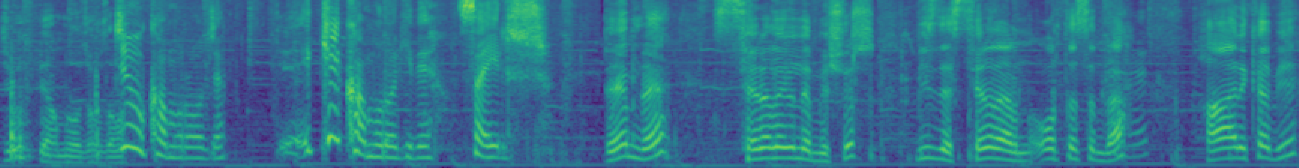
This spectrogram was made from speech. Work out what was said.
Cıvık bir hamur olacak o zaman. Cıvık hamur olacak. E, Kek hamuru gibi sayılır. Demre seralarıyla meşhur. Biz de seraların ortasında Evet. harika bir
